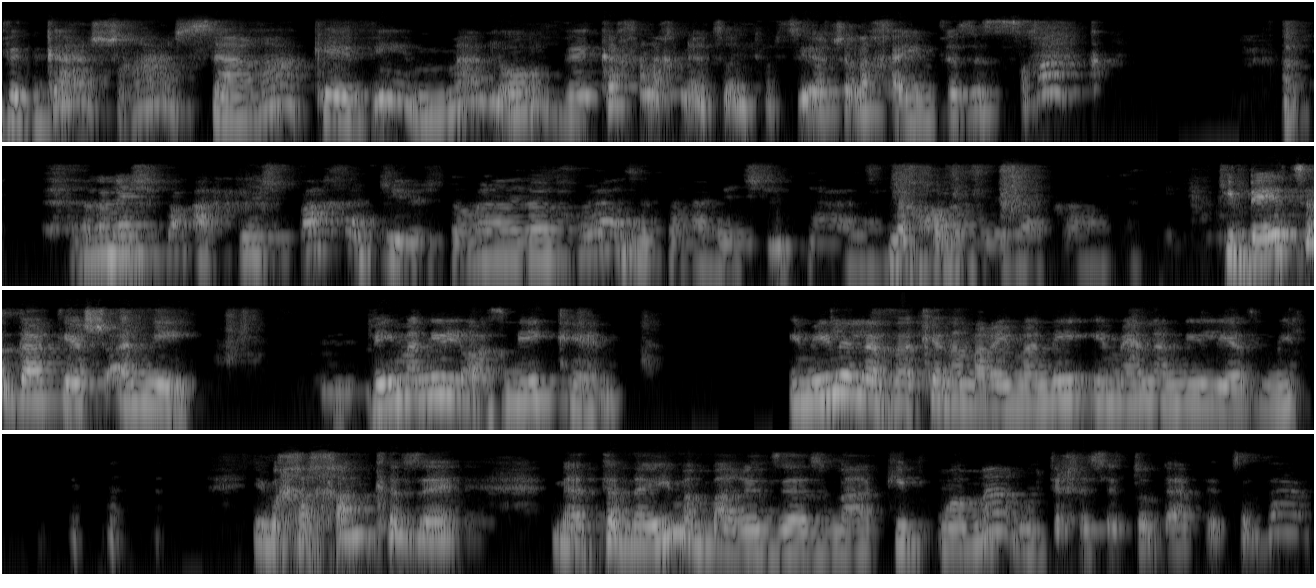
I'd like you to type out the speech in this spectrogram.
וגעש, רעש, סערה, כאבים, מה לא, וככה אנחנו יוצרים את המציאות של החיים, וזה סרק. אבל גם יש פחד, כאילו, שאתה אומר, אני לא יכולה, אז אתה מאבד שליטה נכון. כי בעץ הדת יש אני, ואם אני לא, אז מי כן? אם הלל הזקן אמר, אם אני, אם אין אני לי, אז מי? אם חכם כזה מהתנאים אמר את זה, אז מה? כי הוא אמר, הוא התייחס לתודעת עץ הדת.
